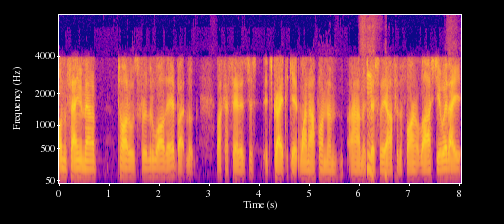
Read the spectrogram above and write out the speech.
on the same amount of titles for a little while there, but look, like I said, it's just it's great to get one up on them, um, especially after the final last year, where they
